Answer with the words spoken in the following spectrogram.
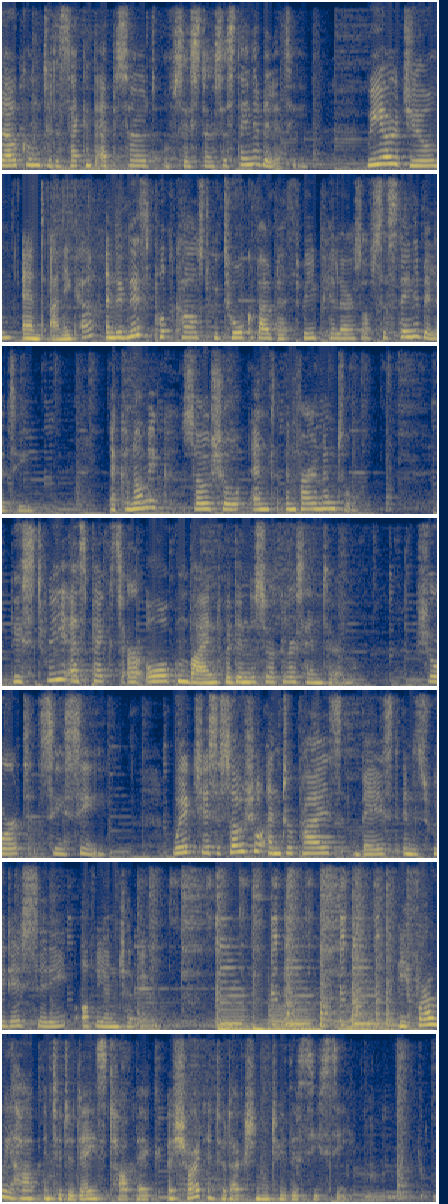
welcome to the second episode of Sister Sustainability. We are Jule and Annika, and in this podcast we talk about the three pillars of sustainability economic, social, and environmental. These three aspects are all combined within the Circular Center, short CC, which is a social enterprise based in the Swedish city of Jönköping. Before we hop into today's topic, a short introduction to the CC.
